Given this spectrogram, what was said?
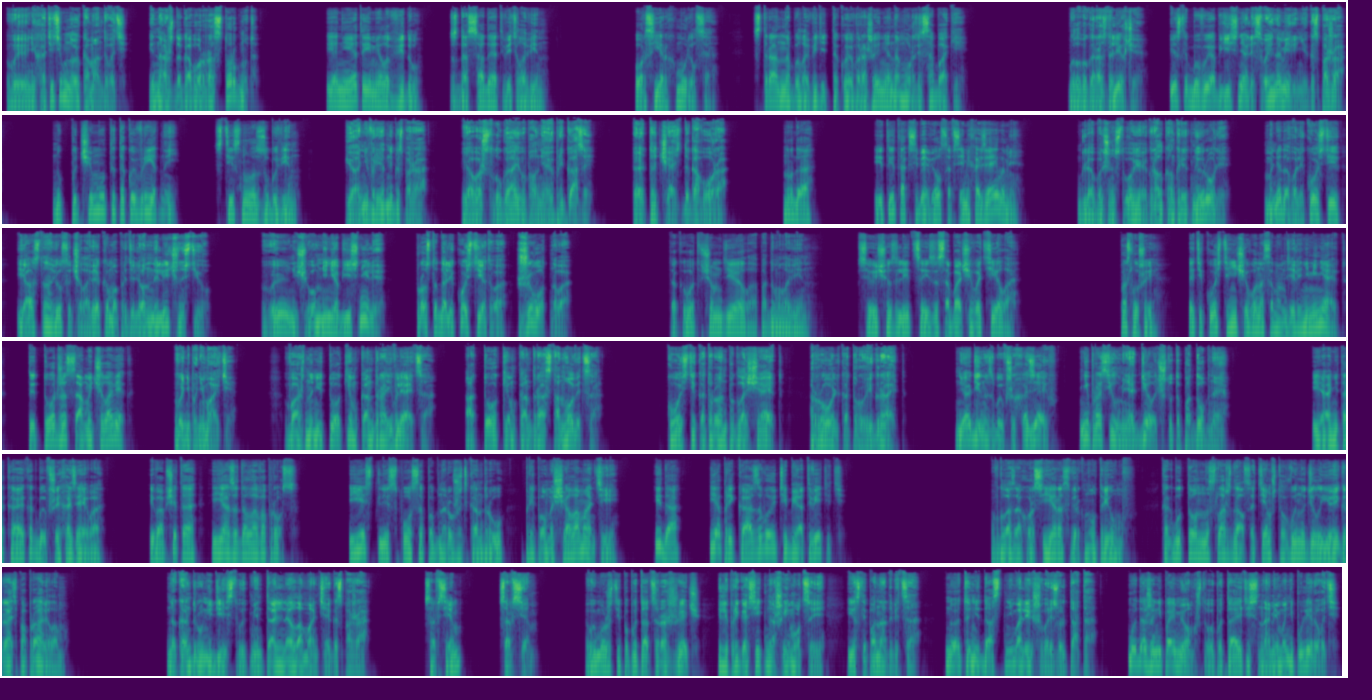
«Вы не хотите мною командовать, и наш договор расторгнут?» «Я не это имела в виду», — с досадой ответила Вин. Орсьер хмурился. Странно было видеть такое выражение на морде собаки. «Было бы гораздо легче, если бы вы объясняли свои намерения, госпожа». «Ну почему ты такой вредный?» — стиснула зубы Вин. «Я не вредный, госпожа. Я ваш слуга и выполняю приказы. Это часть договора». «Ну да. И ты так себя вел со всеми хозяевами?» «Для большинства я играл конкретные роли. Мне давали кости, я становился человеком определенной личностью. Вы ничего мне не объяснили, просто дали кости этого животного». «Так вот в чем дело», — подумала Вин. «Все еще злится из-за собачьего тела». «Послушай, эти кости ничего на самом деле не меняют. Ты тот же самый человек». «Вы не понимаете. Важно не то, кем Кондра является, а то, кем Кондра становится. Кости, которые он поглощает, роль, которую играет. Ни один из бывших хозяев не просил меня делать что-то подобное». «Я не такая, как бывшие хозяева. И вообще-то я задала вопрос. Есть ли способ обнаружить Кондру при помощи аламантии? И да, я приказываю тебе ответить». В глазах Орсьера сверкнул триумф, как будто он наслаждался тем, что вынудил ее играть по правилам. «На кондру не действует ментальная ламантия, госпожа». «Совсем?» «Совсем. Вы можете попытаться разжечь или пригасить наши эмоции, если понадобится, но это не даст ни малейшего результата. Мы даже не поймем, что вы пытаетесь нами манипулировать».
